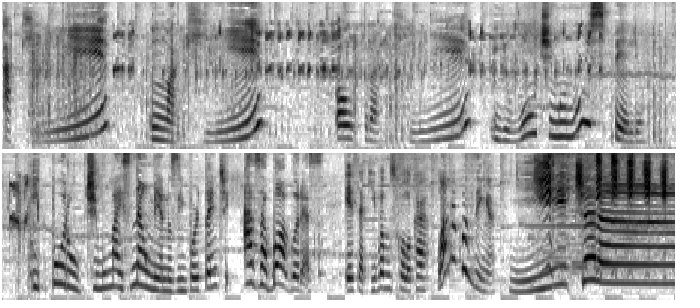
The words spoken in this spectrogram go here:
Aqui, um aqui, outro aqui e o último no espelho. E por último, mas não menos importante, as abóboras. Esse aqui vamos colocar lá na cozinha. E tcharam!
